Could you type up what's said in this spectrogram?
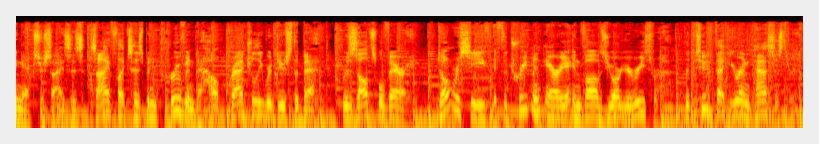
exercises, Xiaflex has been proven to help gradually reduce the bend. Results will vary. Don't receive if the treatment area involves your urethra, the tooth that urine passes through,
